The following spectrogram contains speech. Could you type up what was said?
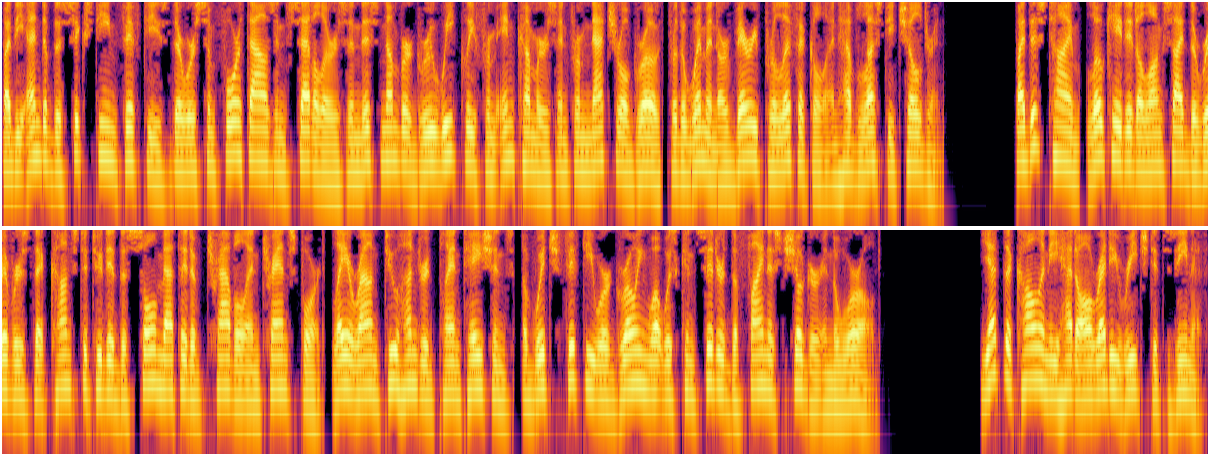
By the end of the 1650s, there were some 4,000 settlers, and this number grew weekly from incomers and from natural growth, for the women are very prolifical and have lusty children. By this time, located alongside the rivers that constituted the sole method of travel and transport, lay around 200 plantations, of which 50 were growing what was considered the finest sugar in the world. Yet the colony had already reached its zenith.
